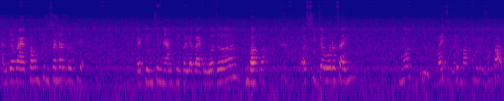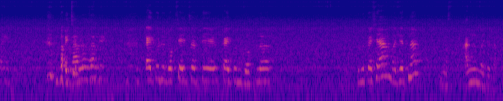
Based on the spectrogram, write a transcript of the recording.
आमच्या बाया खाऊन पिऊन संडाला झोपले काही टेन्शन नाही आमच्या इकडल्या बायाचं वजन बापा. अस्सीच्या वरच आहे. मग? बाईची घरी बापू झोपा बाई. बाईच्या घरी? झाले. काही कोणी डोक्याही चढते काही कोणी झोपलं. तुम्ही कशा? मजेत ना? मस्त. आम्ही मजेत आहोत.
